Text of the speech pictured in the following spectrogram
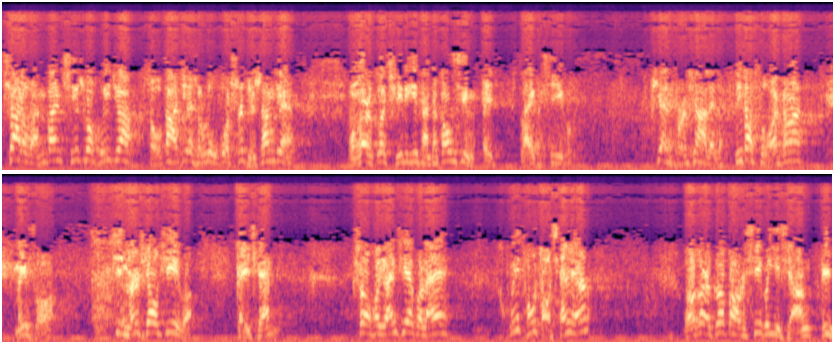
下了晚班，骑车回家，走大街上，路过食品商店，我二哥骑着一看，他高兴，哎，来个西瓜，片腿下来了，你倒锁上啊？没锁，进门挑西瓜，给钱。售货员接过来，回头找钱铃。我二哥抱着西瓜一想，嘿，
